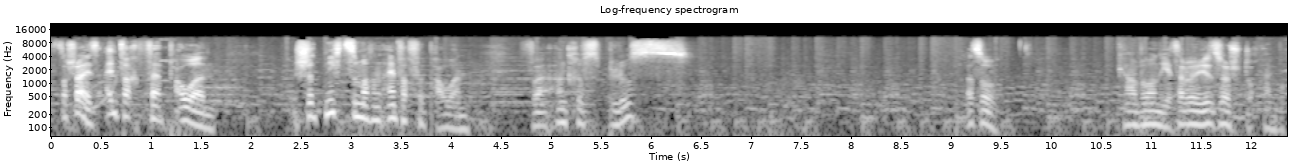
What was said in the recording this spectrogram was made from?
Ist doch scheiße. Einfach verpowern. Statt nichts zu machen, einfach verpowern. Angriffsplus. Achso. Carbon. Jetzt haben wir jetzt doch keinen Bock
